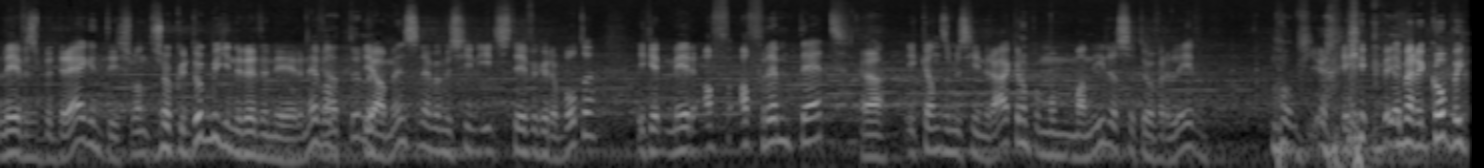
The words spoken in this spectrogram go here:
levensbedreigend is. Want zo kun je ook beginnen redeneren. Hè, van, Ja, mensen hebben misschien iets stevigere botten. Ik heb meer af, afremtijd. Ja. Ik kan ze misschien raken op een manier dat ze het overleven. Ik ben- in mijn kop ik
